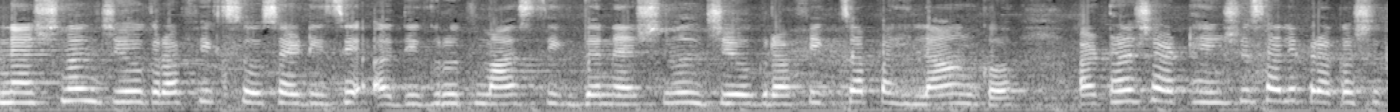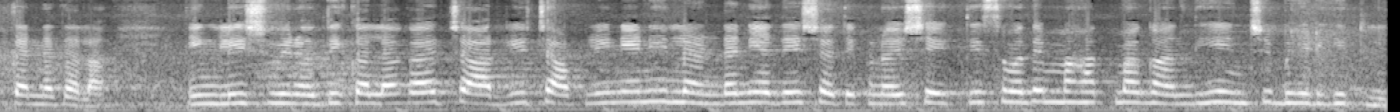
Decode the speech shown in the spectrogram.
नॅशनल जिओग्राफिक सोसायटीचे अधिकृत मासिक द नॅशनल जिओग्राफिकचा पहिला अंक अठराशे अठ्ठ्याऐंशी साली प्रकाशित करण्यात आला. इंग्लिश विनोदी कलाकार चार्ली चापलिन यांनी लंडन या देशात एकोणीसशे एकतीसमध्ये महात्मा गांधी यांची भेट घेतली.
